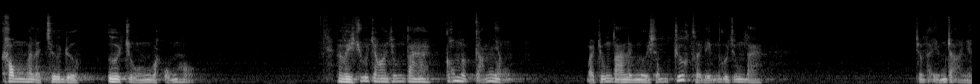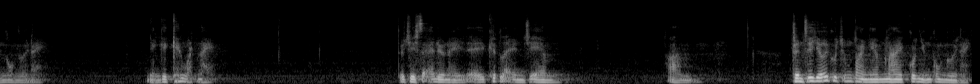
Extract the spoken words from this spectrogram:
không hay là chưa được ưa chuộng hoặc ủng hộ. Vì Chúa cho chúng ta có một cảm nhận và chúng ta là người sống trước thời điểm của chúng ta. Chúng ta yểm trợ những con người này, những cái kế hoạch này. Tôi chia sẻ điều này để khích lệ anh chị em. Um, trên thế giới của chúng ta ngày hôm nay có những con người này.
